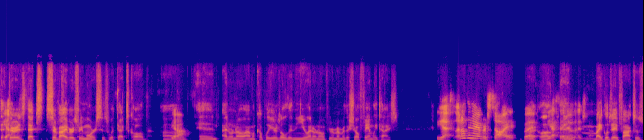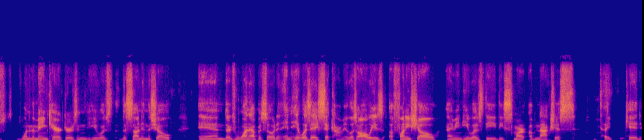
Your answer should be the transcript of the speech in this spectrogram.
that yeah. there is that's survivor's remorse is what that's called um, Yeah. and i don't know i'm a couple of years older than you i don't know if you remember the show family ties Yes, I don't think I ever saw it, but well, yes, I know that show. Michael J. Fox was one of the main characters, and he was the son in the show. And there's one episode, and it was a sitcom. It was always a funny show. I mean, he was the the smart, obnoxious type kid.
